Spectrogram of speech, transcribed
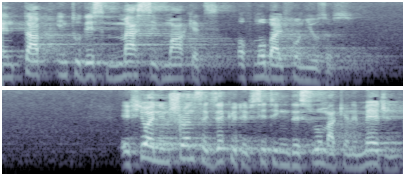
and tap into this massive market of mobile phone users. If you're an insurance executive sitting in this room, I can imagine,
